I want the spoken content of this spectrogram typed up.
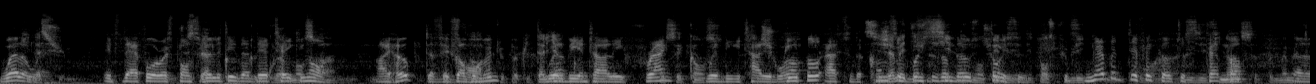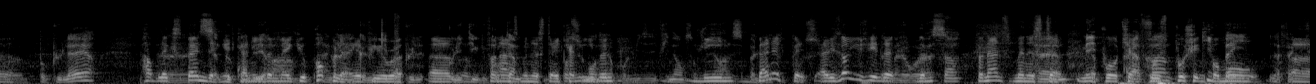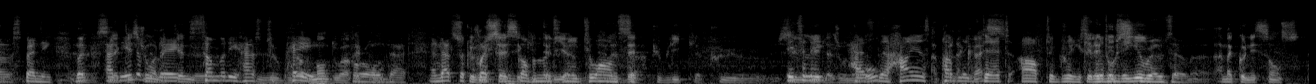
Well assume. It's therefore a responsibility that they're taking on. I hope that the government will be entirely frank with the Italian people as to the consequences of those choices. It's never difficult to step up uh, public spending. It can even make you popular if you're a, a finance minister. It can even mean benefits. And it's not usually the, the finance minister, the poor chap, who's pushing for more uh, spending. But at the end of the day, somebody has to pay for all that. And that's the question governments need to answer. Italy has the highest public debt after Greece within the Eurozone.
